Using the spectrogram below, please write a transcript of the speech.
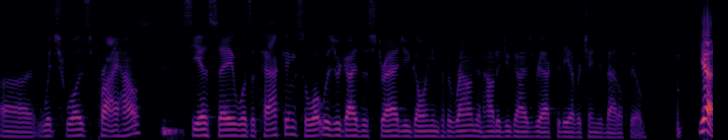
uh, which was Pry House. CSA was attacking. So, what was your guys' strategy going into the round, and how did you guys react to the ever changing battlefield? Yeah.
